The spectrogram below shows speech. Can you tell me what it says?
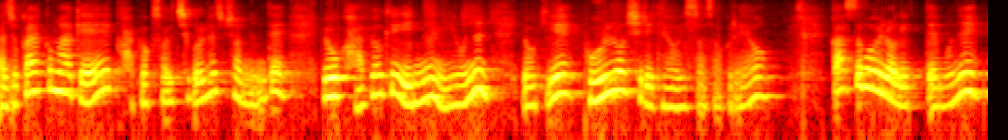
아주 깔끔하게 가벽 설치를 해주셨는데 이 가벽이 있는 이유는 여기에 보일러실이 되어 있어서 그래요. 가스 보일러기 때문에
